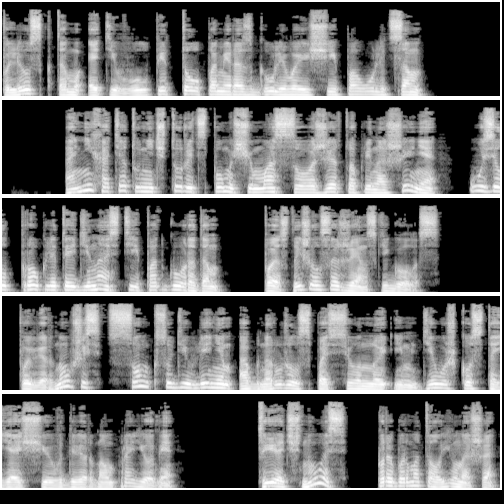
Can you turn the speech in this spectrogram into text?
«Плюс к тому эти вулпи, толпами разгуливающие по улицам». Они хотят уничтожить с помощью массового жертвоприношения узел проклятой династии под городом», – послышался женский голос. Повернувшись, Сонг с удивлением обнаружил спасенную им девушку, стоящую в дверном проеме. «Ты очнулась?» – пробормотал юноша.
